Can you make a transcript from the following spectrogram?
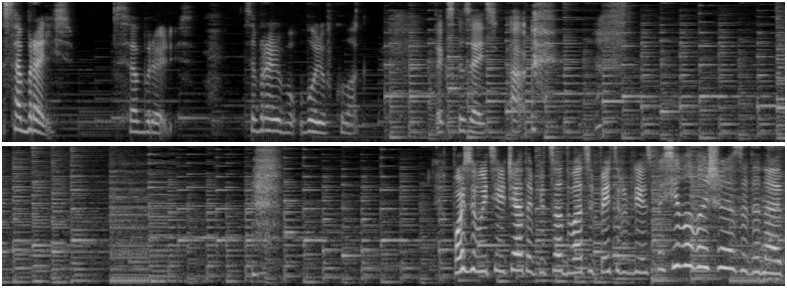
Собрались. Собрались. Собрали волю в кулак. Так сказать. А... Пользователь чата 525 рублей. Спасибо большое за донат.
